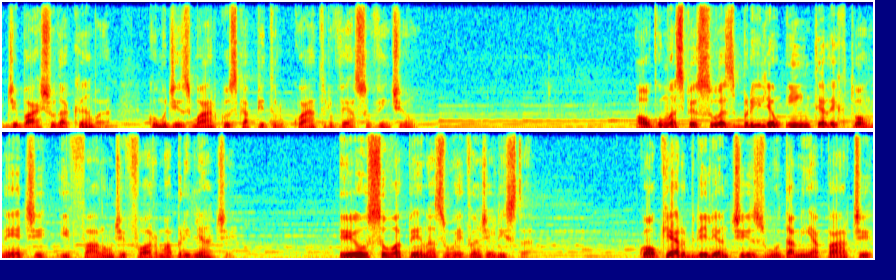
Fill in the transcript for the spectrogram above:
debaixo da cama, como diz Marcos capítulo 4, verso 21. Algumas pessoas brilham intelectualmente e falam de forma brilhante. Eu sou apenas o evangelista. Qualquer brilhantismo da minha parte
